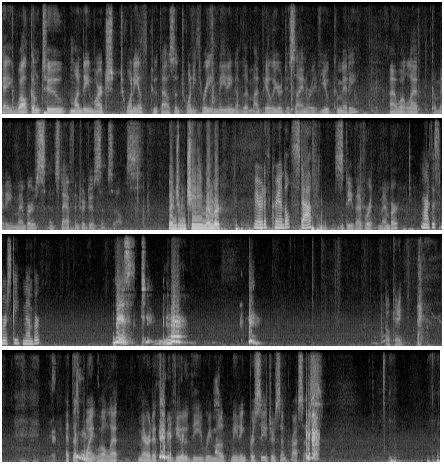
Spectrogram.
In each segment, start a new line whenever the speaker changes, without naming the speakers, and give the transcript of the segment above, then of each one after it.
Okay, welcome to Monday, March 20th, 2023, meeting of the Montpelier Design Review Committee. I will let committee members and staff introduce themselves.
Benjamin Cheney, member.
Meredith Crandall, staff.
Steve Everett, member.
Martha Smirsky, member.
Liz.
Okay. At this point, we'll let Meredith review the remote meeting procedures and process.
